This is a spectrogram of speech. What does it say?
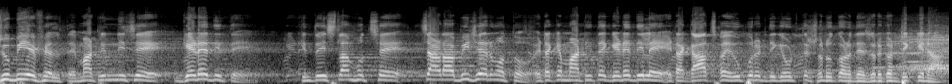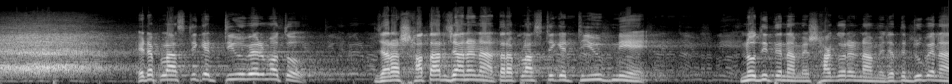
ডুবিয়ে ফেলতে, মাটির নিচে গেড়ে দিতে। কিন্তু ইসলাম হচ্ছে চারা বীজের মতো, এটাকে মাটিতে গেড়ে দিলে এটা গাছ হয়ে উপরের দিকে উঠতে শুরু করে দেয় যেরকম ঠিক কিনা? এটা প্লাস্টিকের টিউবের মতো, যারা সাঁতার জানে না, তারা প্লাস্টিকের টিউব নিয়ে নদীতে নামে, সাগরে নামে, যাতে ডুবে না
